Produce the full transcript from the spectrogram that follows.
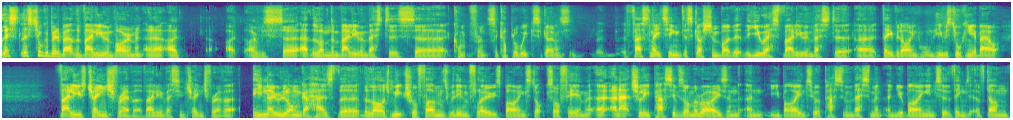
Let's, let's talk a bit about the value environment. And I, I, I was uh, at the London Value Investors uh, conference a couple of weeks ago. And a fascinating discussion by the, the US value investor, uh, David Einhorn. He was talking about values change forever. Value investing change forever. He no longer has the the large mutual funds with inflows buying stocks off him, and actually passives on the rise. And and you buy into a passive investment, and you're buying into the things that have done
